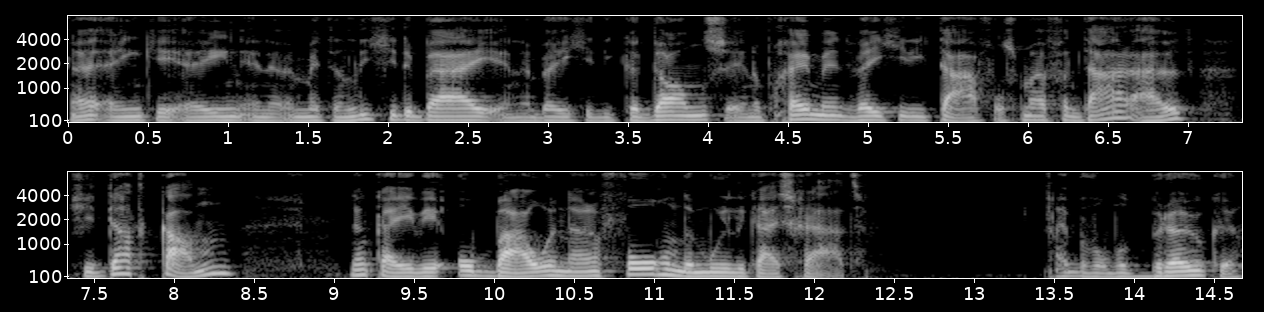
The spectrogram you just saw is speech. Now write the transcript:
Eén keer één en uh, met een liedje erbij en een beetje die cadans. En op een gegeven moment weet je die tafels. Maar van daaruit, als je dat kan, dan kan je weer opbouwen naar een volgende moeilijkheidsgraad. He, bijvoorbeeld breuken.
